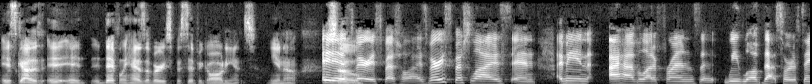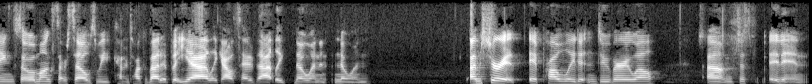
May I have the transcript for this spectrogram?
it's got a, it, it it definitely has a very specific audience, you know. It is So- very specialized, very specialized, and I mean, I have a lot of friends that we love that sort of thing. So amongst ourselves, we kind of talk about it. But yeah, like outside of that, like no one, no one. I'm sure it it probably didn't do very well, um, just it didn't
